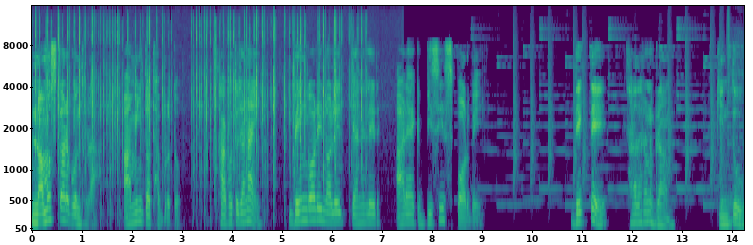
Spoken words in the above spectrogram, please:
নমস্কার বন্ধুরা, আমি তথাব্রত। স্বাগত জানাই বেঙ্গলি নলেজ চ্যানেলের আর এক বিশেষ পর্বে। দেখতে সাধারণ গ্রাম, কিন্তু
